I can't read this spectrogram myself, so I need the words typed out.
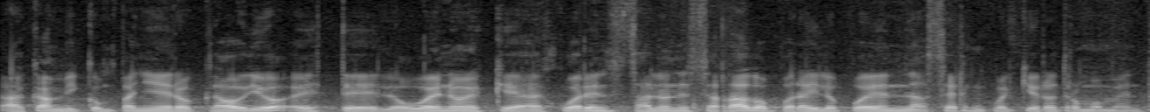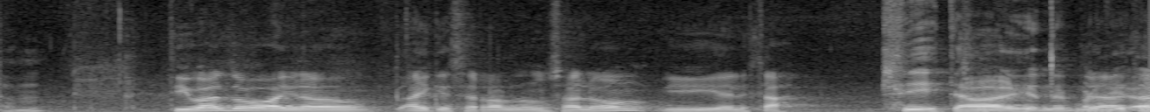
acá mi compañero Claudio, este, lo bueno es que al jugar en salones cerrados por ahí lo pueden hacer en cualquier otro momento. Tibaldo hay, una- hay que cerrarlo en un salón y él está. Sí, estaba viendo el partido.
